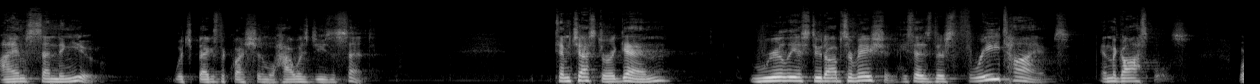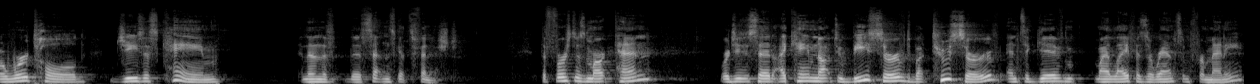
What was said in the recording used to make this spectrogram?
I am sending you. Which begs the question well, how was Jesus sent? Tim Chester, again, really astute observation. He says there's three times in the Gospels where we're told Jesus came, and then the, the sentence gets finished. The first is Mark 10, where Jesus said, I came not to be served, but to serve, and to give my life as a ransom for many,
